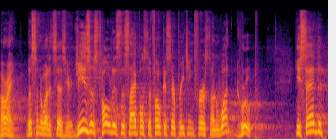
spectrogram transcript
All right, listen to what it says here. Jesus told his disciples to focus their preaching first on what group? He said,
